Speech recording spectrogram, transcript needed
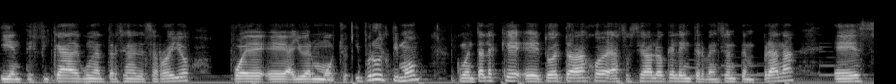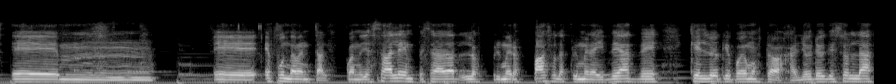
identificar alguna alteración del desarrollo puede eh, ayudar mucho. Y por último, comentarles que eh, todo el trabajo asociado a lo que es la intervención temprana es em, eh, es fundamental. Cuando ya sale, empezar a dar los primeros pasos, las primeras ideas de qué es lo que podemos trabajar. Yo creo que son las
